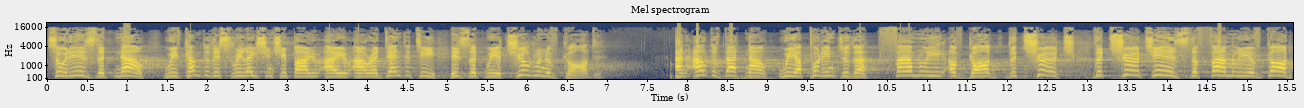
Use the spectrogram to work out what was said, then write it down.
So it is that now we've come to this relationship. Our, our, our, identity is that we are children of God. And out of that now we are put into the family of God, the church. The church is the family of God,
